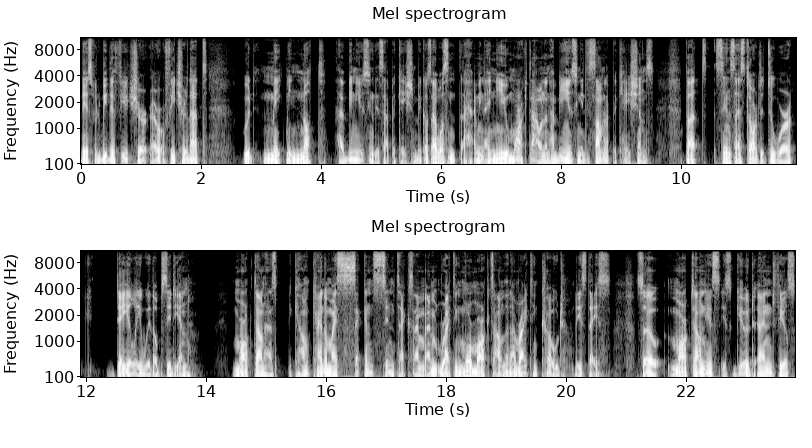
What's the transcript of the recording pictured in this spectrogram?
this would be the future or feature that would make me not have been using this application because I wasn't, I mean, I knew Markdown and have been using it in some applications. But since I started to work daily with Obsidian, Markdown has become kind of my second syntax. I'm, I'm writing more Markdown than I'm writing code these days. So Markdown is, is good and feels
